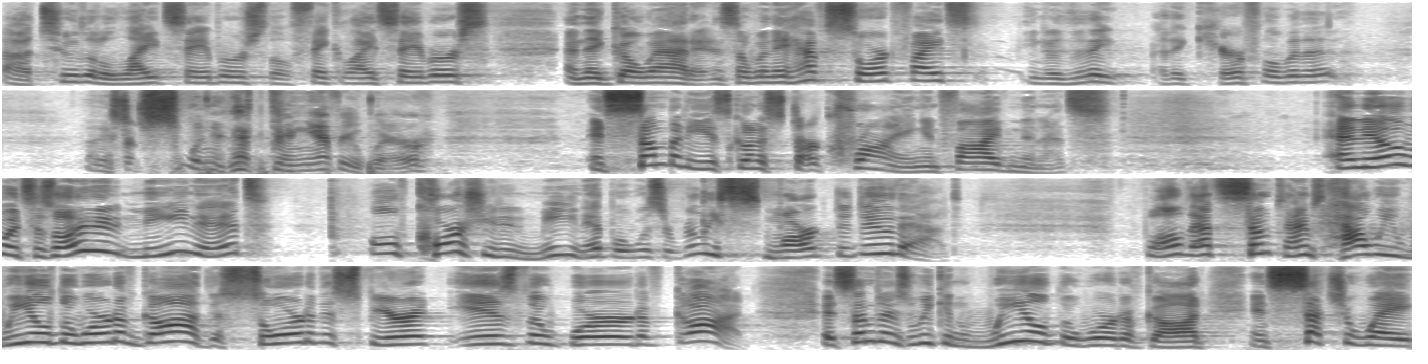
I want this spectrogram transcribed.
uh, two little lightsabers, little fake lightsabers, and they go at it. And so when they have sword fights, you know, they, are they careful with it? They start swinging that thing everywhere. And somebody is going to start crying in five minutes. And the other one says, oh, I didn't mean it. Well, of course you didn't mean it, but was it really smart to do that? Well, that's sometimes how we wield the Word of God. The sword of the Spirit is the Word of God. And sometimes we can wield the Word of God in such a way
